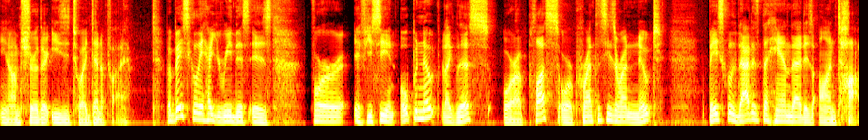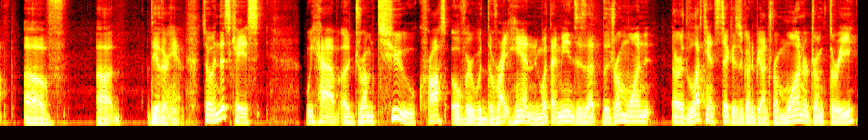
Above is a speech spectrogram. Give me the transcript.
you know, I'm sure they're easy to identify. But basically, how you read this is for if you see an open note like this, or a plus or parentheses around a note, basically that is the hand that is on top of uh, the other hand. So in this case, we have a drum two crossover with the right hand. And what that means is that the drum one or the left hand stick is going to be on drum one or drum three,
